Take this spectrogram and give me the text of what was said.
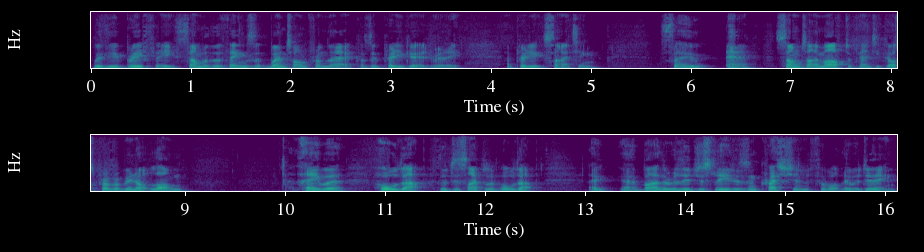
with you briefly some of the things that went on from there because they're pretty good, really, and pretty exciting. So, sometime after Pentecost, probably not long, they were hauled up, the disciples were hauled up uh, uh, by the religious leaders and questioned for what they were doing,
